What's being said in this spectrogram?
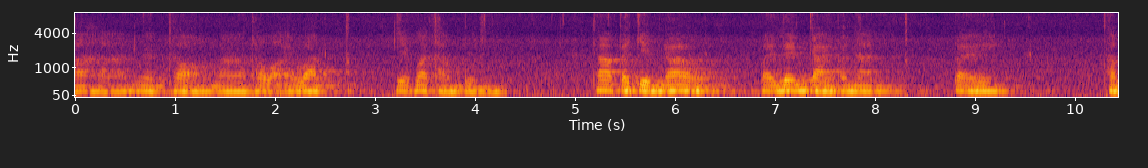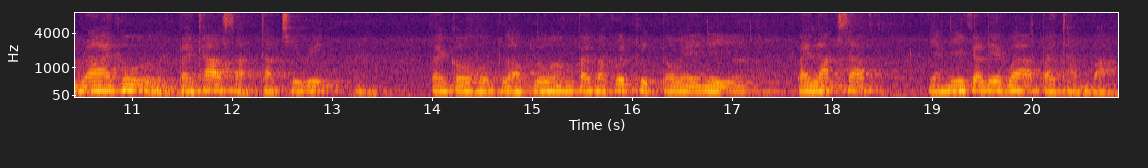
อาหารเงินทองมาถวายวัด เรียกว่าทำบุญ ถ้าไปกินเหล้า ไปเล่นการพนัน ไปทำร้ายผู้อื่น ไปฆ่าสัตว์ตัดชีวิต ไปโกหกหลอกลวง ไปประพฤติผิดประเวณี ไปลักทรัพย์ อย่างนี้ก็เรียกว่าไปทำบาป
